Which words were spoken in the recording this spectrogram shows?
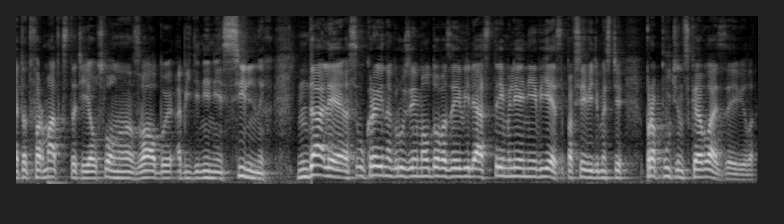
Этот формат, кстати, я условно назвал бы объединение сильных. Далее, Украина, Грузия и Молдова заявили о стремлении в ЕС. По всей видимости, пропутинская власть заявила.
